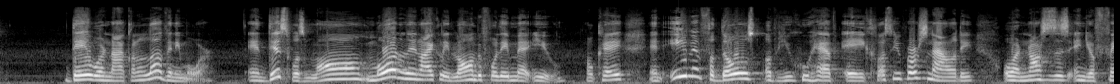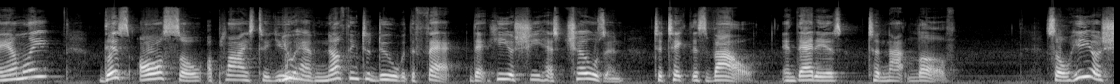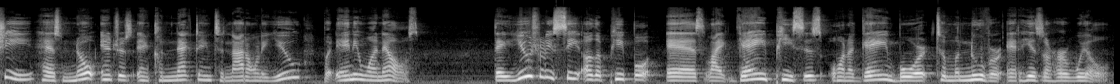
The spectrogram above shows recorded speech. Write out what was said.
they were not going to love anymore. And this was long, more than likely long before they met you. Okay. And even for those of you who have a cluster personality or a narcissist in your family, this also applies to you. You have nothing to do with the fact that he or she has chosen to take this vow, and that is to not love. So he or she has no interest in connecting to not only you, but anyone else. They usually see other people as like game pieces on a game board to maneuver at his or her will.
